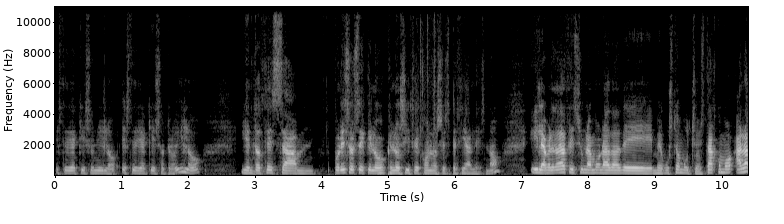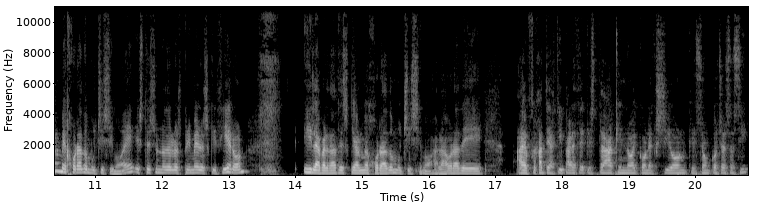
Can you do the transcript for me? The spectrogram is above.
este de aquí es un hilo, este de aquí es otro hilo, y entonces por eso sé que, lo, que los hice con los especiales, ¿no? Y la verdad es una monada de... me gustó mucho, está como... han mejorado muchísimo, ¿eh? Este es uno de los primeros que hicieron, y la verdad es que han mejorado muchísimo a la hora de... Ah, fíjate, aquí parece que está, que no hay conexión, que son cosas así,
